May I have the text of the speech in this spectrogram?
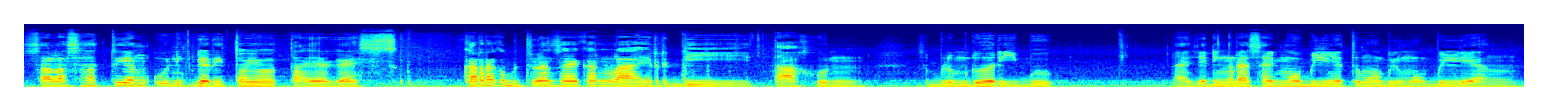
Salah satu yang unik dari Toyota ya guys. Karena kebetulan saya kan lahir di tahun sebelum 2000 nah jadi ngerasain mobilnya tuh mobil-mobil yang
